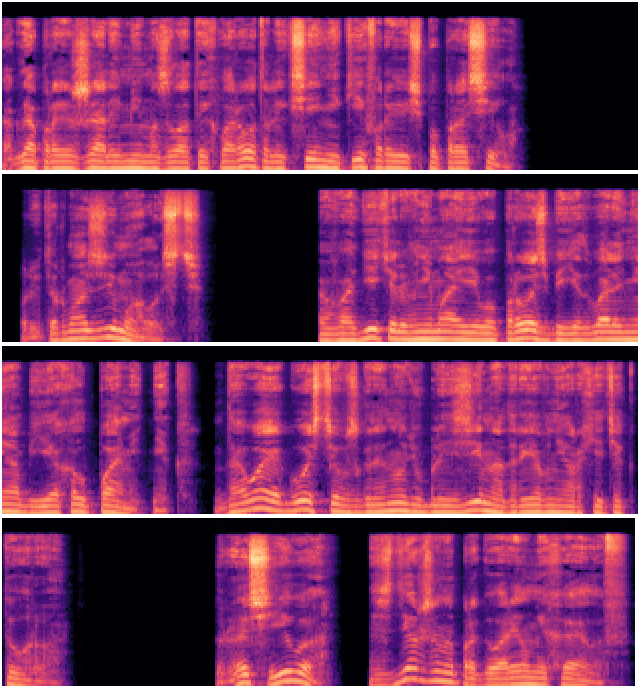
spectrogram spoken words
Когда проезжали мимо золотых ворот, Алексей Никифорович попросил. «Притормози малость». Водитель, внимая его просьбе, едва ли не объехал памятник, давая гостю взглянуть вблизи на древнюю архитектуру. «Красиво», — сдержанно проговорил Михайлов.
